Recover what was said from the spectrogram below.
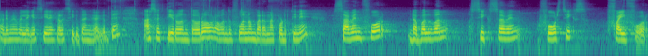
ಕಡಿಮೆ ಬೆಲೆಗೆ ಸೀರೆಗಳು ಸಿಗ್ದಂಗೆ ಆಗುತ್ತೆ. ಆಸಕ್ತಿ ಇರುವಂಥವ್ರು ಅವರ ಒಂದು ಫೋನ್ ನಂಬರನ್ನು ಕೊಡ್ತೀನಿ. Seven four double one six seven four six five four.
